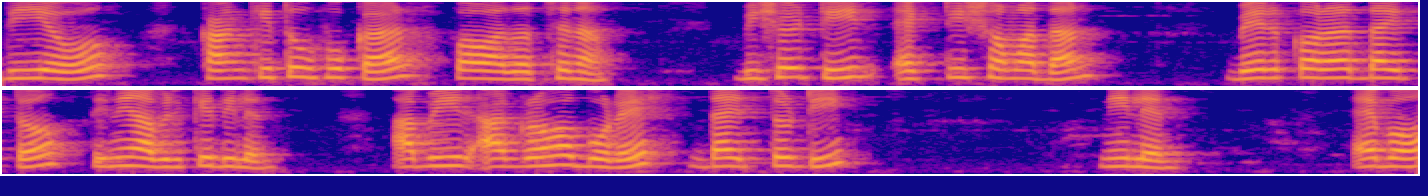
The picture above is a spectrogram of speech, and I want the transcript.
দিয়েও কাঙ্ক্ষিত উপকার পাওয়া যাচ্ছে না। বিষয়টির একটি সমাধান বের করার দায়িত্ব তিনি আবিরকে দিলেন। আবির আগ্রহ ভরে দায়িত্বটি নিলেন এবং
